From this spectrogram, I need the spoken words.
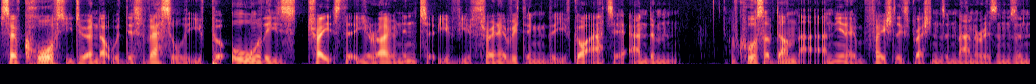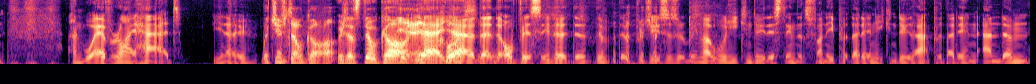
so of course you do end up with this vessel that you've put all these traits that are your own into. You've you've thrown everything that you've got at it. And um, of course I've done that. And you know, facial expressions and mannerisms and and whatever I had, you know, Which you've still got. which I've still got. Yeah, Yeah, yeah. The- the- obviously, the, the, the, producers would have been like, well, he can do this thing that's funny. Put that in. He can do that. Put that in. And um,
